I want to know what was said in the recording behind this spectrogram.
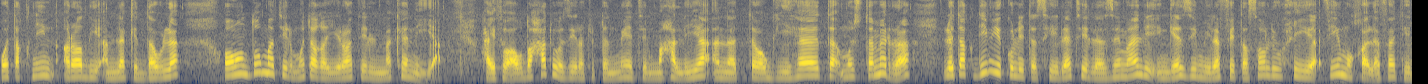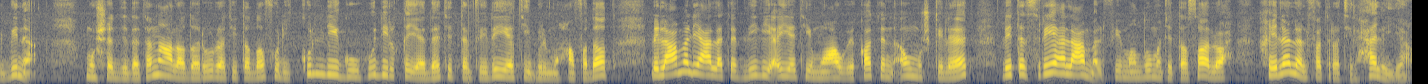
وتقنين أراضي أملاك الدولة ومنظومة المتغيرات المكانية. حيث أوضحت وزيرة التنمية المحلية أن التوجيهات مستمرة لتقديم كل التسهيلات اللازمة لإنجاز ملف التصالح في مخالفات البناء مشددة على ضرورة تضافر كل جهود القيادات التنفيذية بالمحافظات للعمل على تذليل أي معوقات أو مشكلات لتسريع العمل في منظومة التصالح خلال الفترة الحالية.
